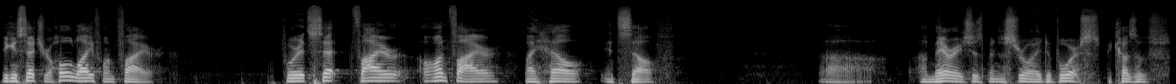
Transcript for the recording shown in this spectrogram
You can set your whole life on fire. For it's set fire on fire by hell itself. Uh, a marriage has been destroyed, divorce because of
